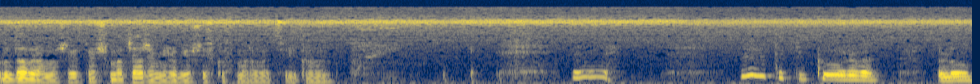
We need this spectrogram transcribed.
No dobra, może jestem szmaciarzem i lubię wszystko smarować silikonem. Taki kurwa lub.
